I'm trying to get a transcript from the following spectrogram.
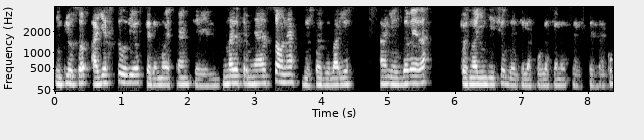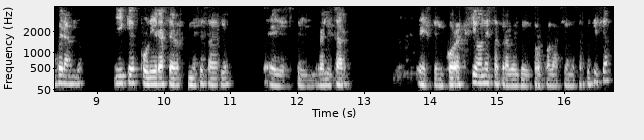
Incluso hay estudios que demuestran que en una determinada zona, después de varios años de veda, pues no hay indicios de que las poblaciones se estén recuperando y que pudiera ser necesario este, realizar este, correcciones a través de propagaciones artificiales.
